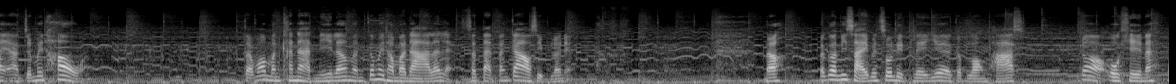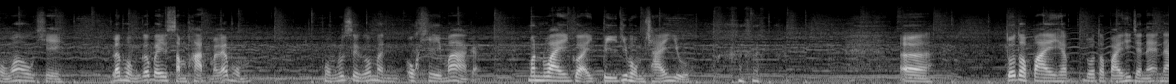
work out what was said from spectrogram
ล์อาจจะไม่เท่า แต่ว่ามันขนาดนี้แล้วมันก็ไม่ธรรมดาแล้วแหละสแตทตั้ง 90 แล้วเนี่ยเนาะแล้วก็นิสัยเป็น solid player กับ long pass ก็โอเคนะ ผมว่าโอเค แล้วผมก็ไปสัมผัสมาแล้วผม ผมรู้สึกว่ามันโอเคมากอะ่ะ มันไวกว่าไอปีที่ผมใช้อยู่ เอ่อ ตัวต่อไปครับตัวต่อไปที่จะแนะน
